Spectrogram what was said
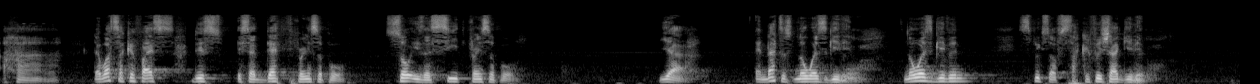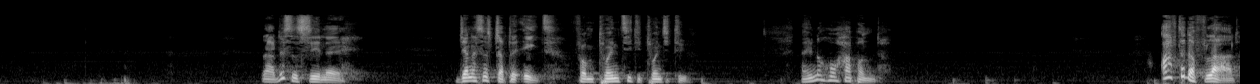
Aha. The word sacrifice, this is a death principle. So is a seed principle. Yeah. And that is Noah's giving. Noah's giving speaks of sacrificial giving. Now, this is in uh, Genesis chapter 8, from 20 to 22. Now, you know what happened? After the flood,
